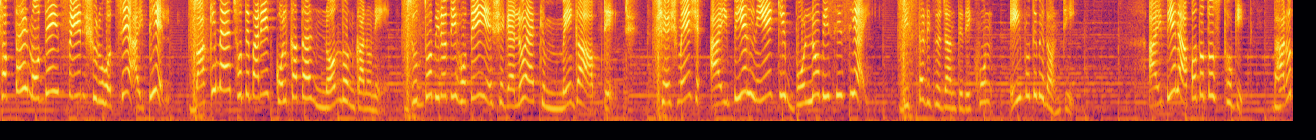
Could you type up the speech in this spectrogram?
সপ্তাহের মধ্যেই ফের শুরু হচ্ছে আইপিএল বাকি ম্যাচ হতে পারে কলকাতার নন্দন কাননে যুদ্ধবিরতি হতেই এসে গেল এক মেগা আপডেট। শেষমেশ আইপিএল নিয়ে কি বলল বিসিসিআই বিস্তারিত জানতে দেখুন এই প্রতিবেদনটি। আইপিএল আপাতত স্থগিত। ভারত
